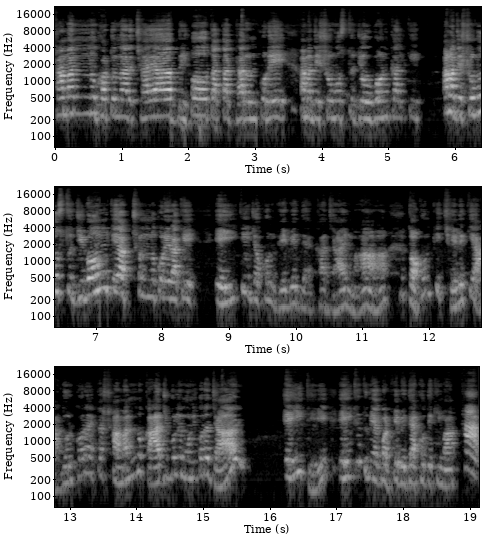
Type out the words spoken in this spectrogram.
সামান্য ঘটনার ছায়া বৃহৎ আকার ধারণ করে আমাদের সমস্ত যৌবনকালকে আমাদের সমস্ত জীবনকে আচ্ছন্ন করে রাখে। এইটি যখন ভেবে দেখা যায় মা তখন কি ছেলেকে আদর করা একটা সামান্য কাজ বলে মনে করা যায়? এইটি এইটি তুমি একবার ভেবে দেখো দেখি মা। থাক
